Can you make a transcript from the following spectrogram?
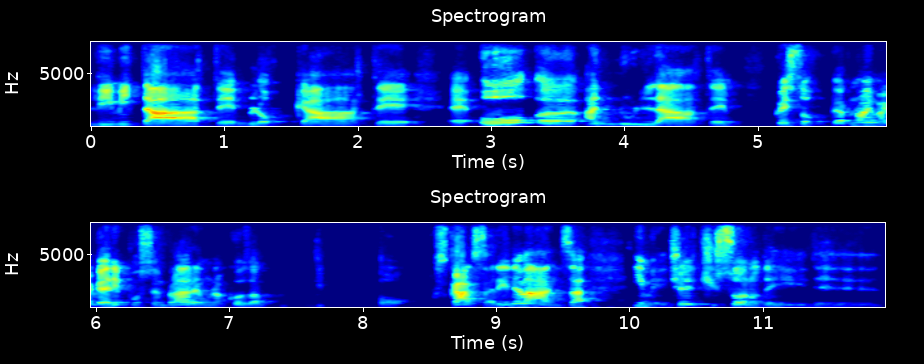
limitate, bloccate eh, o eh, annullate. Questo per noi magari può sembrare una cosa di po' scarsa rilevanza, invece ci sono dei, dei,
